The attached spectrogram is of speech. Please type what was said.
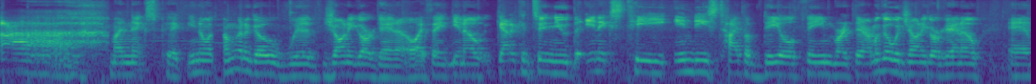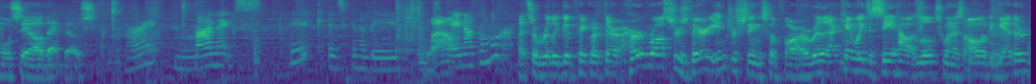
Ah, my next pick. You know what? I'm gonna go with Johnny Gargano. I think you know got to continue the NXT Indies type of deal theme right there. I'm gonna go with Johnny Gargano, and we'll see how that goes. All right, my next pick is going to be Shinsuke Wow. Nakamura. That's a really good pick right there. Her roster is very interesting so far. I really, I can't wait to see how it looks when it's all together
